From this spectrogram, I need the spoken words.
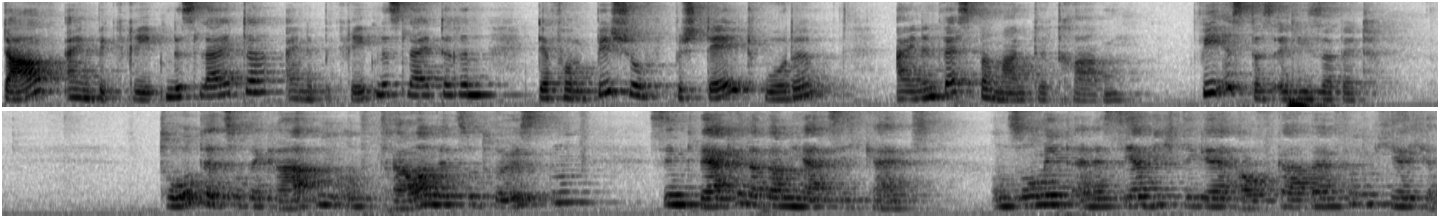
darf ein Begräbnisleiter, eine Begräbnisleiterin, der vom Bischof bestellt wurde, einen Vespermantel tragen? Wie ist das, Elisabeth? Tote zu begraben und Trauernde zu trösten sind Werke der Barmherzigkeit und somit eine sehr wichtige Aufgabe von Kirchen.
